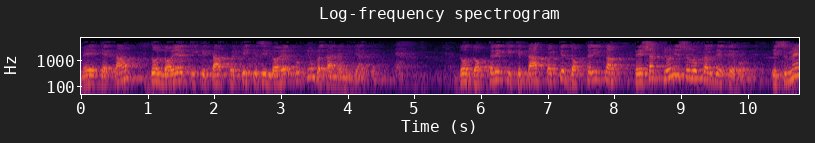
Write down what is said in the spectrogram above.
میں یہ کہتا ہوں، دو لوئر کی کتاب پڑھ کے کسی لوئر کو کیوں بتانے نہیں جاتے؟ دو ڈاکٹری کی کتاب پڑھ کے ڈاکٹری کا پیشہ کیوں نہیں شروع کر دیتے ہو؟ اس میں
